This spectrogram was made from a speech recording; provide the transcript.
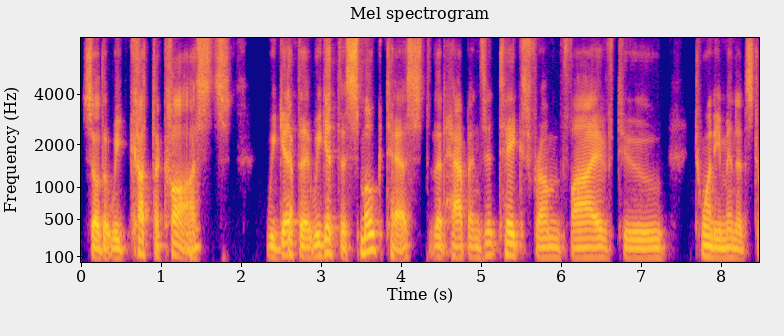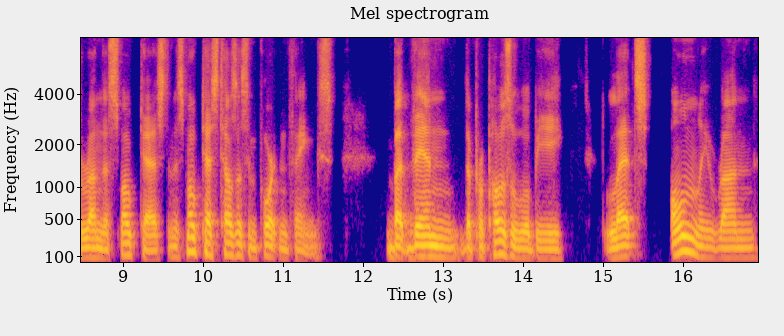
so that we cut the costs. We get yep. the we get the smoke test that happens. It takes from 5 to 20 minutes to run the smoke test and the smoke test tells us important things. But then the proposal will be let's only run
